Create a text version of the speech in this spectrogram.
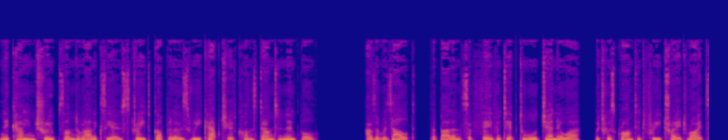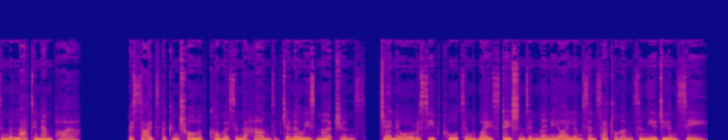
Nicaean troops under Alexios Strategopoulos recaptured Constantinople. As a result, the balance of favor tipped toward Genoa, which was granted free trade rights in the Latin Empire. Besides the control of commerce in the hands of Genoese merchants, Genoa received ports and way stations in many islands and settlements in the Aegean Sea.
